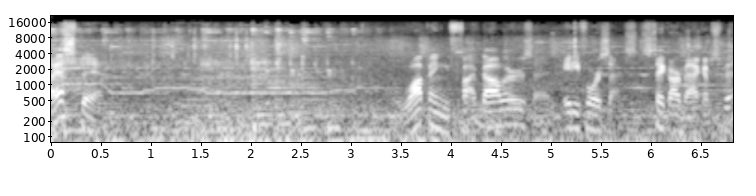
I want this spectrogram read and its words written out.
Last spin. Whopping $5.84. Let's take our backup spin.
